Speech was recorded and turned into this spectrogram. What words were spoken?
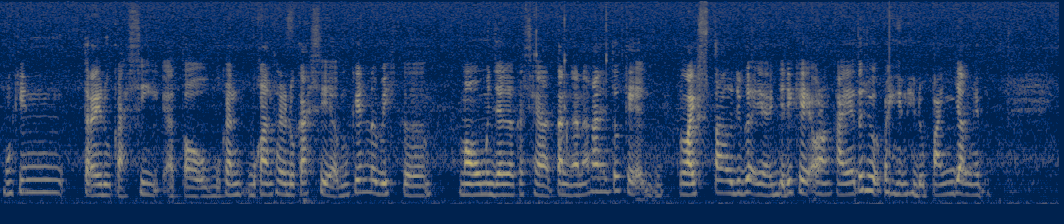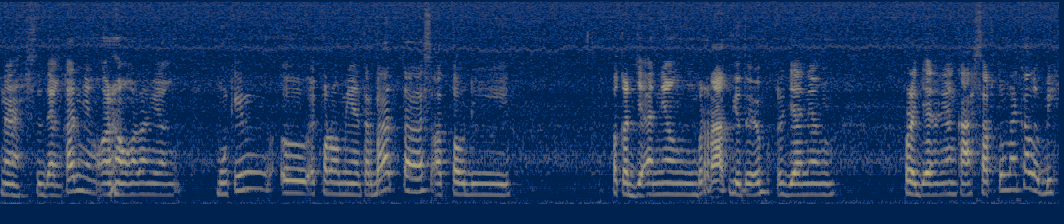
mungkin teredukasi atau bukan bukan teredukasi ya mungkin lebih ke mau menjaga kesehatan karena kan itu kayak lifestyle juga ya. Jadi kayak orang kaya itu juga pengen hidup panjang gitu. Nah sedangkan yang orang-orang yang mungkin uh, ekonominya terbatas atau di pekerjaan yang berat gitu ya pekerjaan yang pekerjaan yang kasar tuh mereka lebih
